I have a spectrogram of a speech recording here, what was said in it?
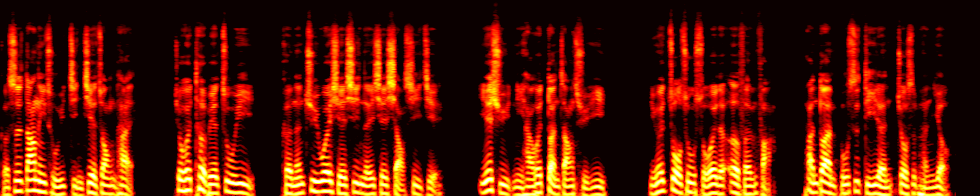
可是当你处于警戒状态，就会特别注意可能具威胁性的一些小细节。也许你还会断章取义，你会做出所谓的二分法，判断不是敌人就是朋友，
